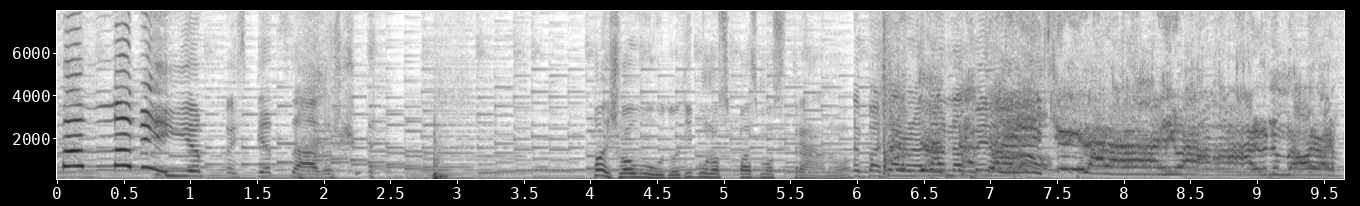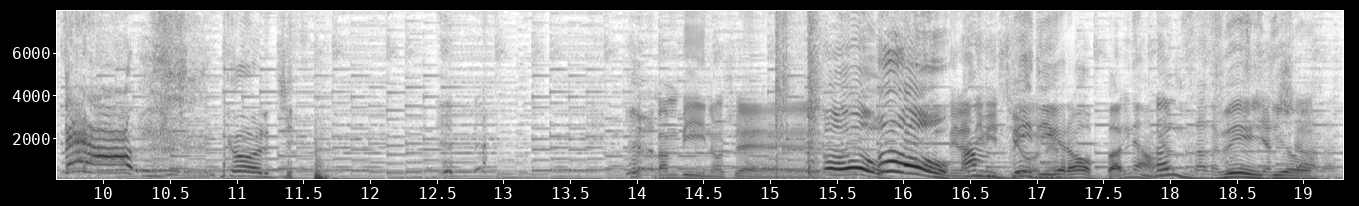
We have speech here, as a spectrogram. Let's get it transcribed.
Mamma mia! Hai spiazzato. Poi ci ho avuto tipo uno spasmo strano. E baciare una donna bella. Corgi. Bambino, cioè. Oh! oh! Nella Ah, divisione. vedi che roba, andiamo. Ah, vedio.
